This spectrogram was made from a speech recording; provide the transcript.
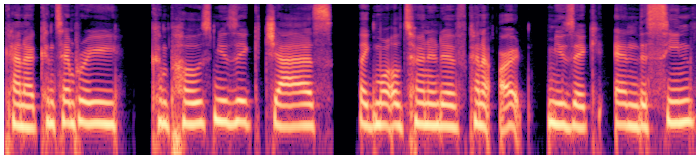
kind of contemporary composed music, jazz, like more alternative kind of art music. And the scene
